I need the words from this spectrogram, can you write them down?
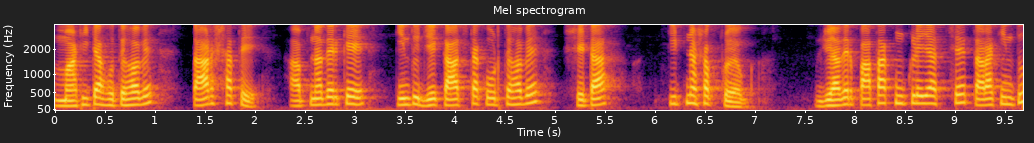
মাটিটা হতে হবে। তার সাথে আপনাদেরকে কিন্তু যে কাজটা করতে হবে, সেটা কীটনাশক প্রয়োগ। যাদের পাতা কুঁকড়ে যাচ্ছে, তারা কিন্তু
